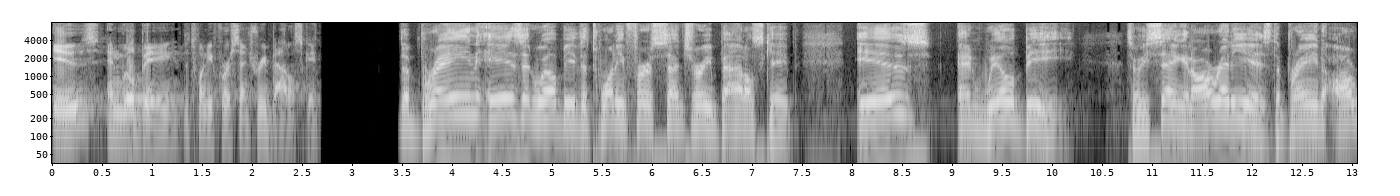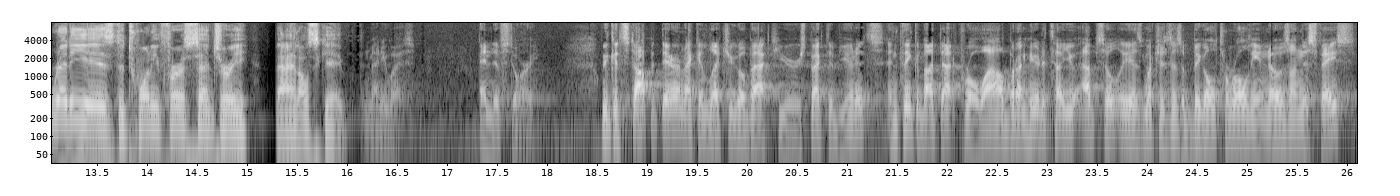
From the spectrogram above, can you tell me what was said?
is and will be the 21st century battlescape. The brain is and will be the 21st century battlescape. Is and will be. So he's saying it already is. The brain already is the 21st century battlescape. In many ways. End of story. We could stop it there and I could let you go back to your respective units and think about that for a while, but I'm here to tell you absolutely, as much as there's a big old Tyrolean nose on this face,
